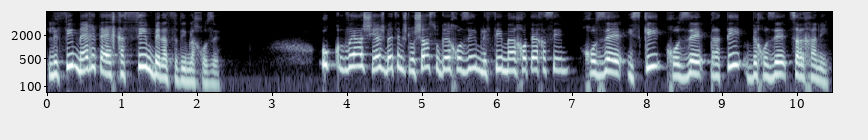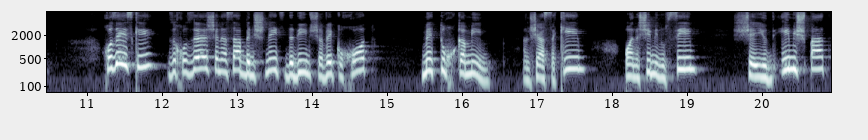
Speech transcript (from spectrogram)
לפי מערכת היחסים בין הצדדים לחוזה. הוא קובע שיש בעצם שלושה סוגי חוזים לפי מערכות היחסים. חוזה עסקי, חוזה פרטי וחוזה צרכני. חוזה עסקי זה חוזה שנעשה בין שני צדדים שווי כוחות, מתוחכמים, אנשי עסקים או אנשים מנוסים שיודעים משפט,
